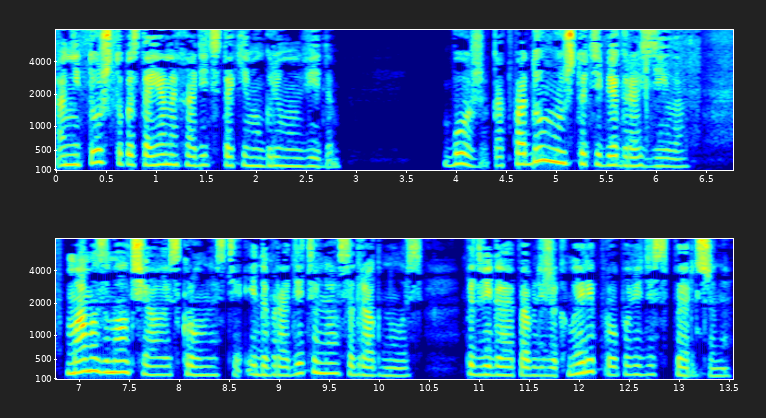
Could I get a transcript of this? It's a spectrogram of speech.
а не то, что постоянно ходить с таким угрюмым видом. Боже, как подумаю, что тебе грозило!» Мама замолчала из скромности и добродетельно содрогнулась, подвигая поближе к Мэри проповеди Сперджина.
